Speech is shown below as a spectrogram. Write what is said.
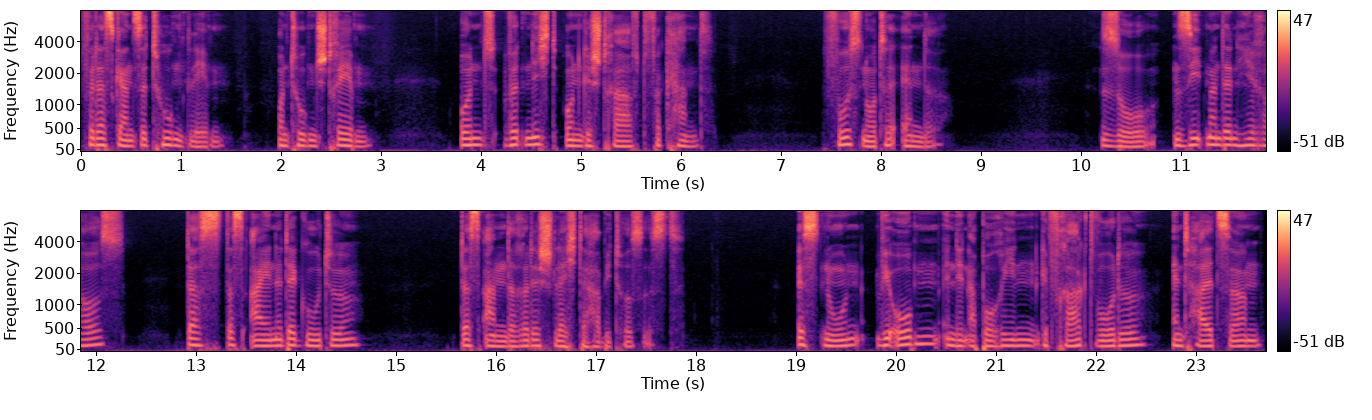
für das ganze Tugendleben und Tugendstreben und wird nicht ungestraft verkannt. Fußnote Ende. So sieht man denn hieraus, dass das eine der Gute das andere der schlechte Habitus ist. Ist nun, wie oben in den Aporinen gefragt wurde, enthaltsam,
